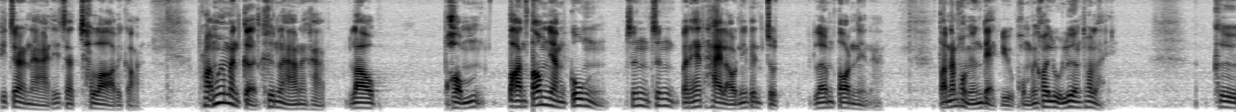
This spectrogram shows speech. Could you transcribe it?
พิจารณาที่จะชะลอไปก่อน เพราะเมื่อมันเกิดขึ้นแล้วนะครับ เราผมตอนต้มยำกุ้ง ซึ่งซึ่งประเทศไทยเรานี่เป็นจุดเริ่มต้นเนี่ยนะตอนนั้นผมยังเด็กอยู่ ผมไม่ค่อยรู้เรื่องเท่าไหร่ คือ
